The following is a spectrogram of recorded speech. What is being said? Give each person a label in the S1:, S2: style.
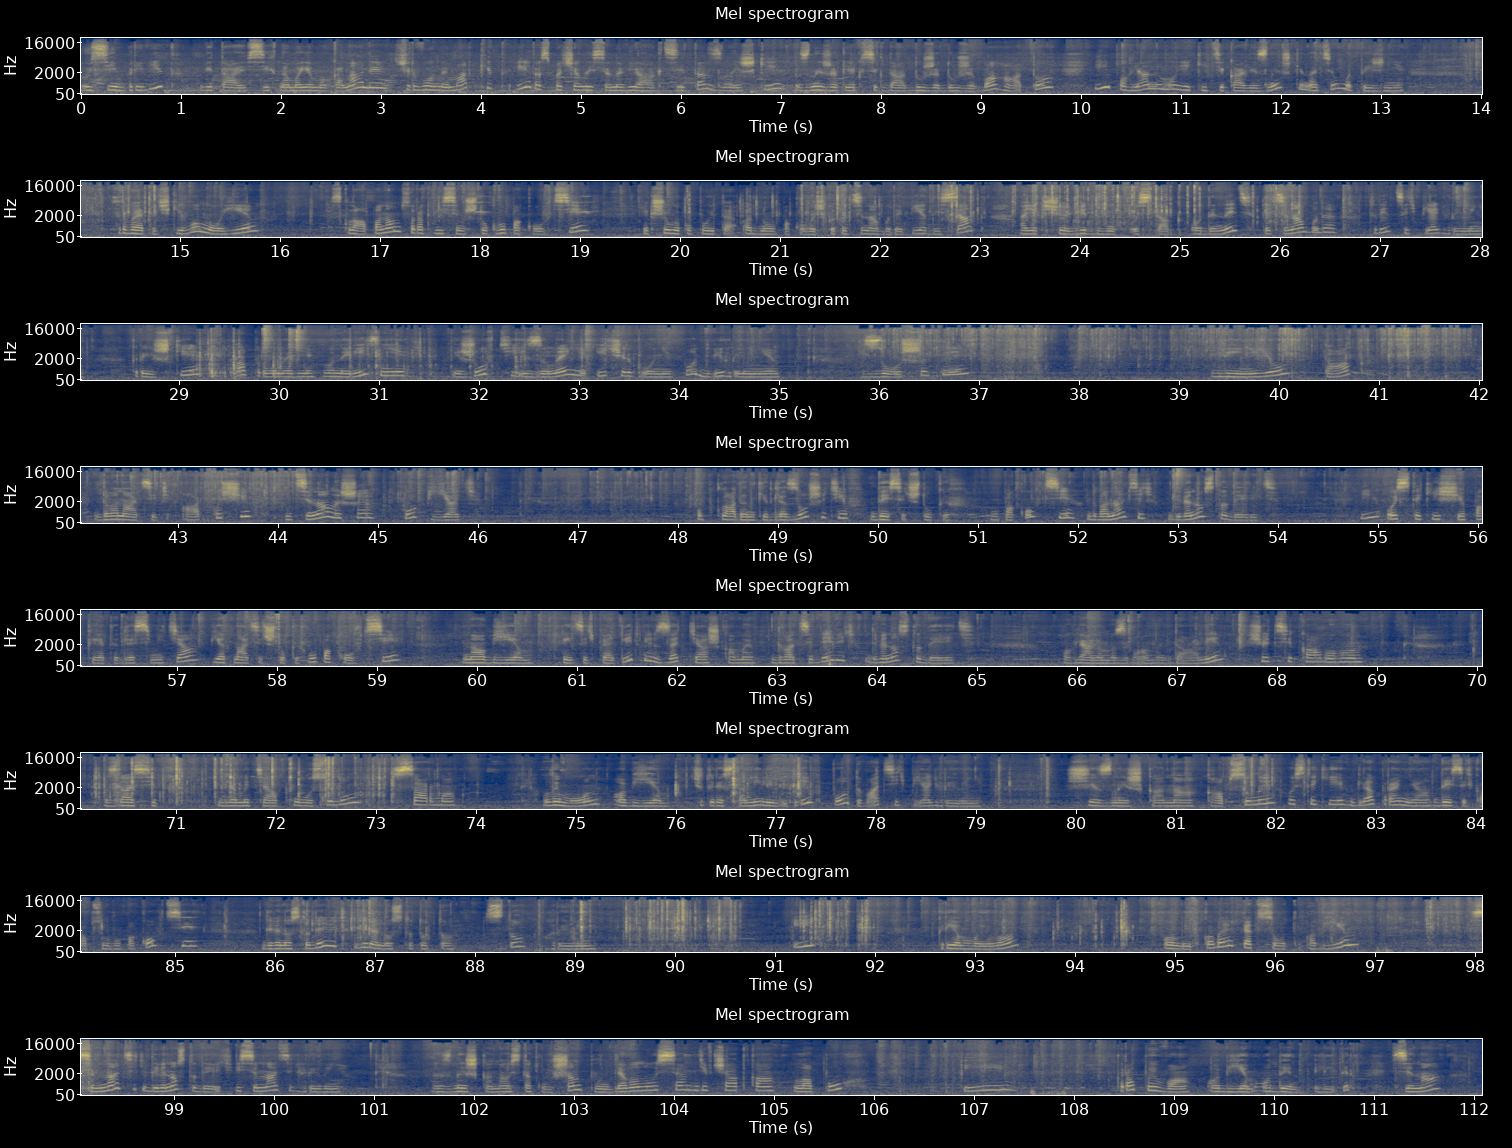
S1: Усім привіт! Вітаю всіх на моєму каналі Червоний Маркет. І розпочалися нові акції та знижки. Знижок, як завжди, дуже-дуже багато. І поглянемо, які цікаві знижки на цьому тижні. Серветочки вологі з клапаном 48 штук в упаковці. Якщо ви купуєте одну упаковочку, то ціна буде 50, а якщо від двох ось так одиниць, то ціна буде 35 гривень. Кришки капронові, вони різні, і жовті, і зелені, і червоні. По 2 гривні. Зошити, лінію, так, 12 аркушів, і ціна лише по 5. Обкладинки для зошитів. 10 штук в упаковці. 12,99. І ось такі ще пакети для сміття 15 штук в упаковці на об'єм 35 літрів з затяжками 29,99. Поглянемо з вами далі, що цікавого. Засіб для миття посуду сарма лимон, об'єм 400 мл по 25 гривень. Ще знижка на капсули ось такі для прання. 10 капсул в упаковці 99,90, тобто 100 гривень. І крем мило оливкове 500 об'єм 17,99, 18 гривень. Знижка на ось таку шампунь для волосся, дівчатка, лапух і кропива. Об'єм 1 літр. Ціна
